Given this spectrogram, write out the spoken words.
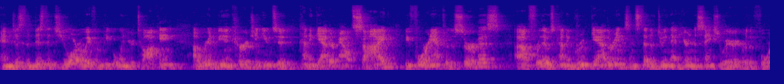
and just the distance you are away from people when you're talking. Uh, we're going to be encouraging you to kind of gather outside before and after the service uh, for those kind of group gatherings instead of doing that here in the sanctuary or the foyer.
